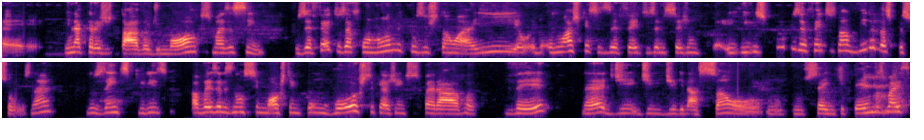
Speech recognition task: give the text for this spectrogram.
é, inacreditável de mortos, mas assim, os efeitos econômicos estão aí. Eu, eu, não acho que esses efeitos eles sejam e os próprios efeitos na vida das pessoas, né? Dos entes queridos, talvez eles não se mostrem com o rosto que a gente esperava ver, né? De, de indignação, ou não, não sei em que termos, mas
